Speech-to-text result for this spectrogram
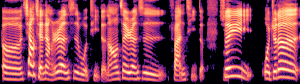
呃，像前两任是我提的，然后这一任是凡提的，所以我觉得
